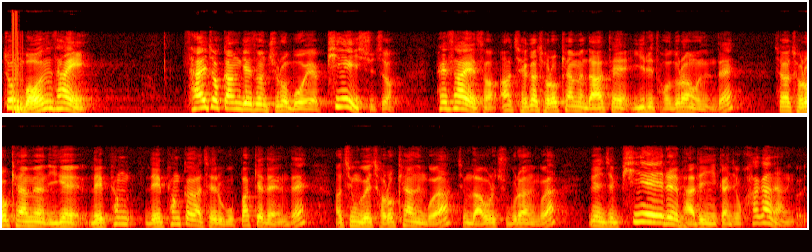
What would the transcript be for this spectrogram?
좀 먼 사이, 사회적 관계에서는 주로 뭐예요? 피해 이슈죠. 회사에서 아 제가 저렇게 하면 나한테 일이 더 돌아오는데 제가 저렇게 하면 이게 내, 평, 내 평가가 제대로 못 받게 되는데 아 지금 왜 저렇게 하는 거야? 지금 나보고 죽으라는 거야? 이게 이제 피해를 받으니까 이제 화가 나는 거죠.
